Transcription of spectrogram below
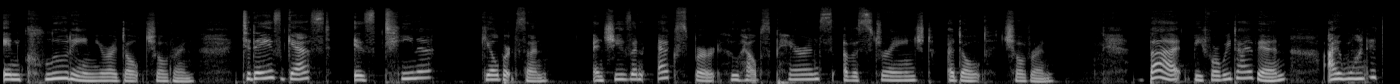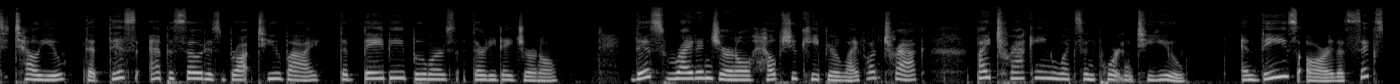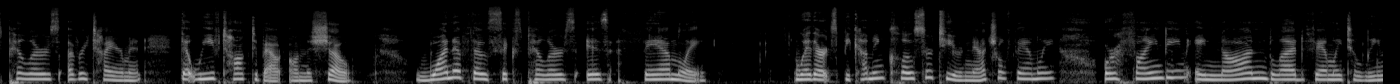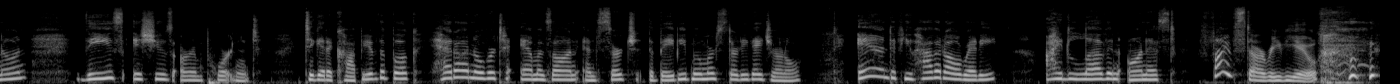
including your adult children. Today's guest is Tina Gilbertson, and she's an expert who helps parents of estranged adult children. But before we dive in, I wanted to tell you that this episode is brought to you by the Baby Boomers 30 Day Journal. This write in journal helps you keep your life on track by tracking what's important to you. And these are the six pillars of retirement that we've talked about on the show. One of those six pillars is family. Whether it's becoming closer to your natural family or finding a non blood family to lean on, these issues are important. To get a copy of the book, head on over to Amazon and search the Baby Boomers 30 Day Journal. And if you have it already, I'd love an honest five star review.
